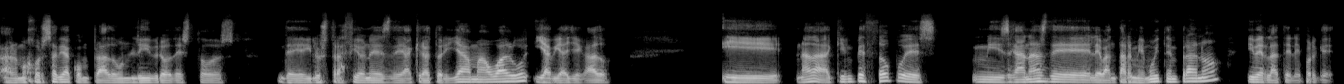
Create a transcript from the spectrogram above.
a lo mejor se había comprado un libro de estos de ilustraciones de Akira Toriyama o algo y había llegado. Y nada, aquí empezó pues mis ganas de levantarme muy temprano y ver la tele, porque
